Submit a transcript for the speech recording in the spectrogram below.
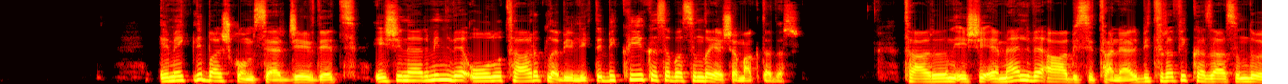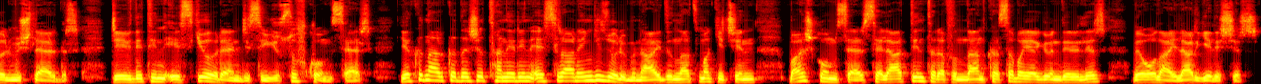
Emekli başkomiser Cevdet, eşi Nermin ve oğlu Tarık'la birlikte bir kıyı kasabasında yaşamaktadır. Tarık'ın eşi Emel ve abisi Taner bir trafik kazasında ölmüşlerdir. Cevdet'in eski öğrencisi Yusuf komiser, yakın arkadaşı Taner'in esrarengiz ölümünü aydınlatmak için başkomiser Selahattin tarafından kasabaya gönderilir ve olaylar gelişir.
